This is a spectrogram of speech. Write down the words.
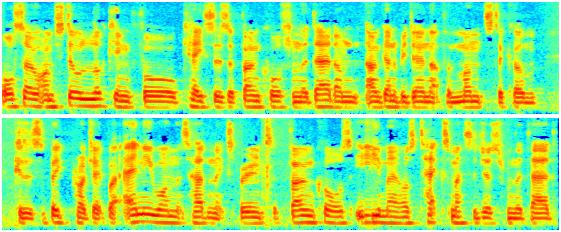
Also, I'm still looking for cases of phone calls from the dead. I'm, I'm going to be doing that for months to come because it's a big project. But anyone that's had an experience of phone calls, emails, text messages from the dead,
